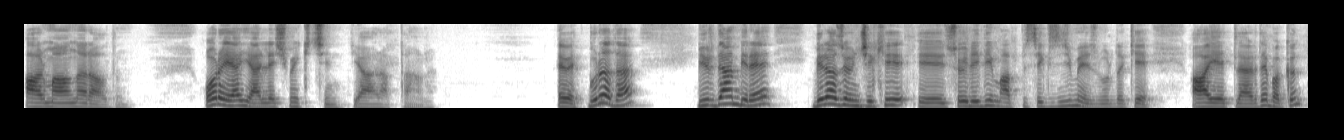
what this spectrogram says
armağanlar aldın. Oraya yerleşmek için ya Rab Tanrı. Evet burada birdenbire biraz önceki e, söylediğim 68. mezmurdaki ayetlerde bakın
